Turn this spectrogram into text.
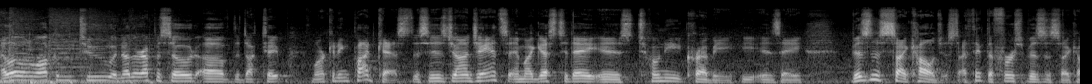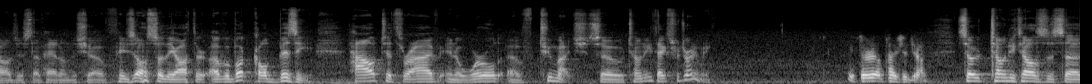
Hello and welcome to another episode of the Duct Tape Marketing Podcast. This is John Jantsch, and my guest today is Tony Crabbe. He is a business psychologist. I think the first business psychologist I've had on the show. He's also the author of a book called Busy How to Thrive in a World of Too Much. So, Tony, thanks for joining me. It's a real pleasure, John. So Tony tells us, uh,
